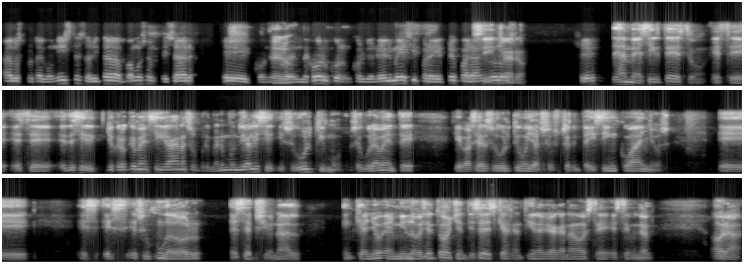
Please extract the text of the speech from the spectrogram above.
a los protagonistas. Ahorita vamos a empezar eh, con, el mejor, con, con, Lionel Messi para ir preparándonos. Sí, claro. ¿Sí? Déjame decirte esto, este, este, es decir, yo creo que Messi gana su primer mundial y, y, su último, seguramente que va a ser su último ya a sus 35 años. Eh, es, es, es un jugador excepcional en qué año, en 1986 que Argentina había ganado este, este mundial. Ahora,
